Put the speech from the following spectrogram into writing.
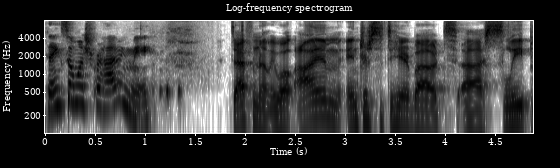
Thanks so much for having me. Definitely. Well, I am interested to hear about uh, sleep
